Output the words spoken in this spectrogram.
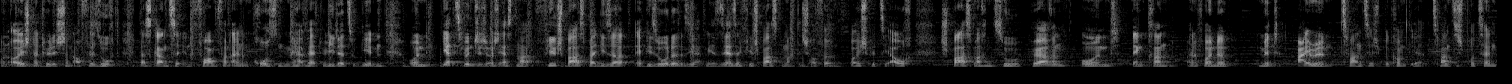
und euch natürlich dann auch versucht, das Ganze in Form von einem großen Mehrwert wiederzugeben. Und jetzt wünsche ich euch erstmal viel Spaß bei dieser Episode. Sie hat mir sehr, sehr viel Spaß gemacht. Ich hoffe, euch wird sie auch Spaß machen zu hören. Und denkt dran, meine Freunde, mit Iron 20 bekommt ihr 20%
